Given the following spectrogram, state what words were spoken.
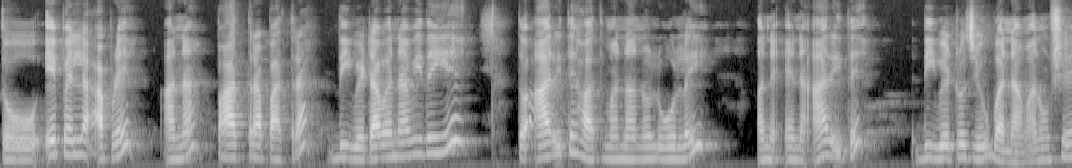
તો એ પહેલાં આપણે આના પાતરા પાતરા દિવેટા બનાવી દઈએ. તો આ રીતે હાથમાં નાનો લો લઈ અને એને આ રીતે દિવેટો જેવું બનાવવાનું છે.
